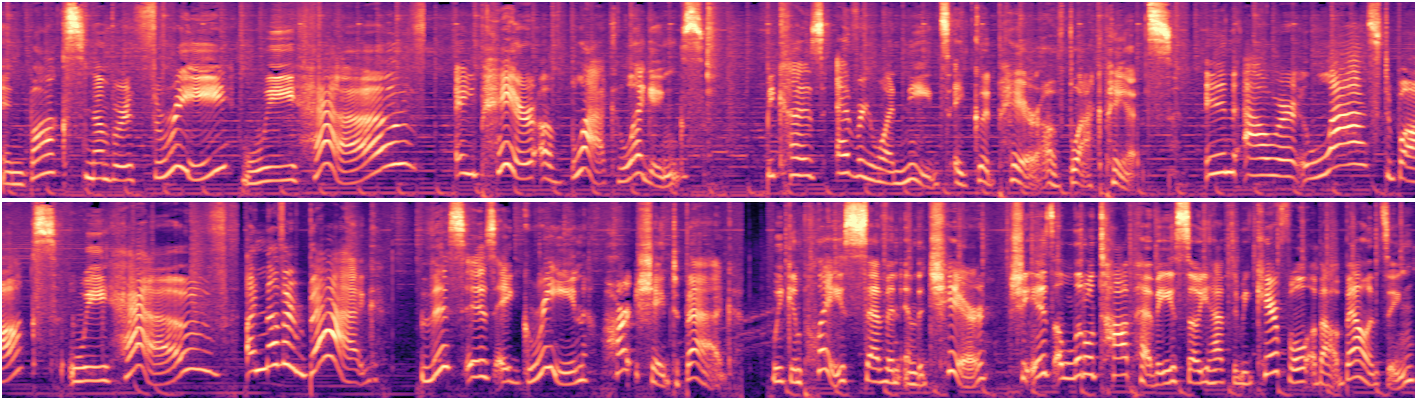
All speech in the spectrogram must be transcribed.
In box number three, we have a pair of black leggings. Because everyone needs a good pair of black pants. In our last box, we have another bag. This is a green heart shaped bag. We can place Seven in the chair. She is a little top heavy, so you have to be careful about balancing.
